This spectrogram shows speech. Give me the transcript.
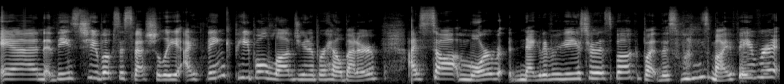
And these two books especially, I think people love Juniper Hill better. I saw more negative reviews for this book, but this one's my favorite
